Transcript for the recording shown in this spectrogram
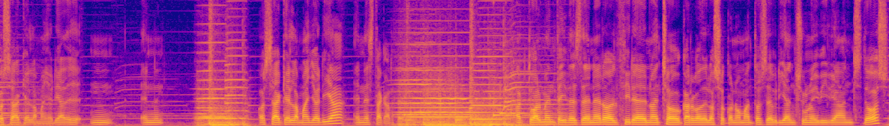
o sea que la mayoría de, mm, en, o sea que la mayoría en esta cárcel. Actualmente y desde enero el CIRE no ha hecho cargo de los economatos de Brianch 1 y Brianch 2,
